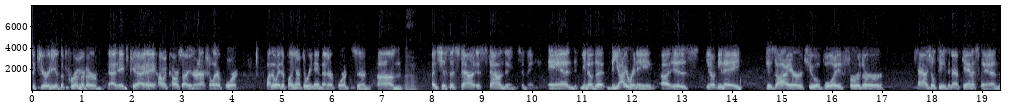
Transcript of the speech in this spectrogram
security of the perimeter at HKIA, Hamid Karzai International Airport, by the way, they're probably going to have to rename that airport soon. Um, uh-huh. It's just astound- astounding to me. And, you know, the, the irony uh, is, you know, in a desire to avoid further casualties in Afghanistan,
